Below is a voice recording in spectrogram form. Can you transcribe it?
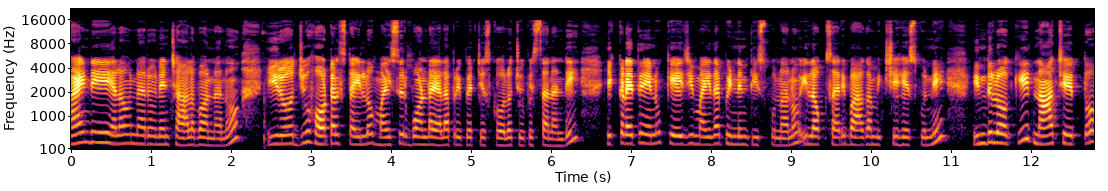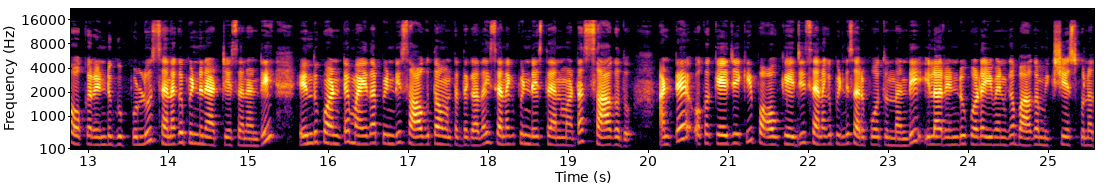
హాయ్ అండి ఎలా ఉన్నారు? నేను చాలా బాగున్నాను. ఈరోజు హోటల్ స్టైల్లో మైసూర్ బోండా ఎలా ప్రిపేర్ చేసుకోవాలో చూపిస్తానండి. ఇక్కడైతే నేను కేజీ మైదా పిండిని తీసుకున్నాను. ఇలా ఒకసారి బాగా మిక్స్ చేసేసుకుని ఇందులోకి నా చేత్తో ఒక రెండు గుప్పుళ్ళు శనగపిండిని యాడ్ చేశానండి. ఎందుకు అంటే మైదా పిండి సాగుతూ ఉంటుంది కదా ఈ శనగపిండి వేస్తే అనమాట సాగదు. అంటే ఒక కేజీకి పావు కేజీ శనగపిండి సరిపోతుందండి. ఇలా రెండు కూడా ఈవెన్గా బాగా మిక్స్ చేసుకున్న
